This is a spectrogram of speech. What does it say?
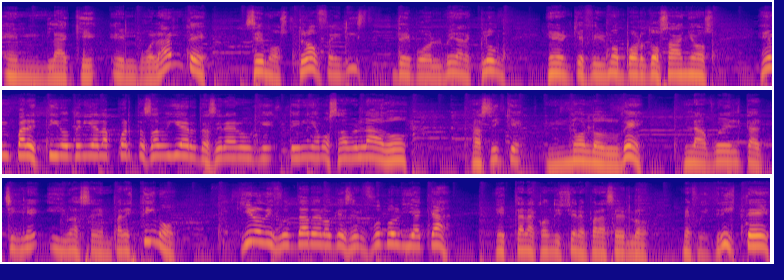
en la que el volante se mostró feliz de volver al club en el que firmó por dos años. En Palestino tenía las puertas abiertas, era algo que teníamos hablado, así que no lo dudé. La vuelta a Chile iba a ser en Palestino. Quiero disfrutar de lo que es el fútbol y acá están las condiciones para hacerlo. Me fui triste,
